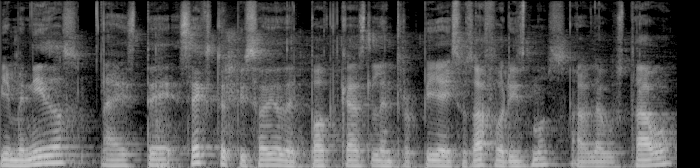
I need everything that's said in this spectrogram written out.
Bienvenidos a este sexto episodio del podcast La Entropía y sus aforismos. Habla Gustavo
